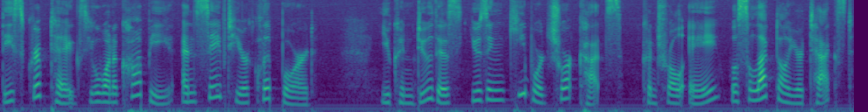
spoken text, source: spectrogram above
These script tags you'll want to copy and save to your clipboard. You can do this using keyboard shortcuts. Control A will select all your text,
